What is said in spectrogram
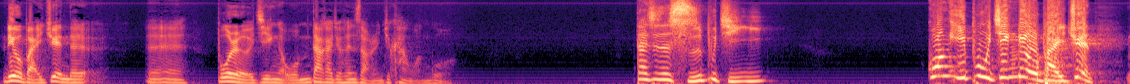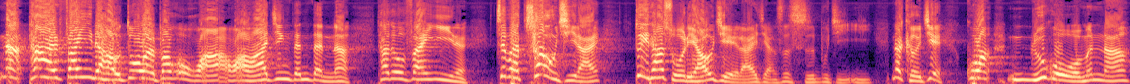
六百卷的呃《般若经》啊，我们大概就很少人去看完过。但是是十不及一，光一部经六百卷，那他还翻译了好多了，包括《华华华经》等等呢，他都翻译呢。这把凑起来，对他所了解来讲是十不及一。那可见，光如果我们拿《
